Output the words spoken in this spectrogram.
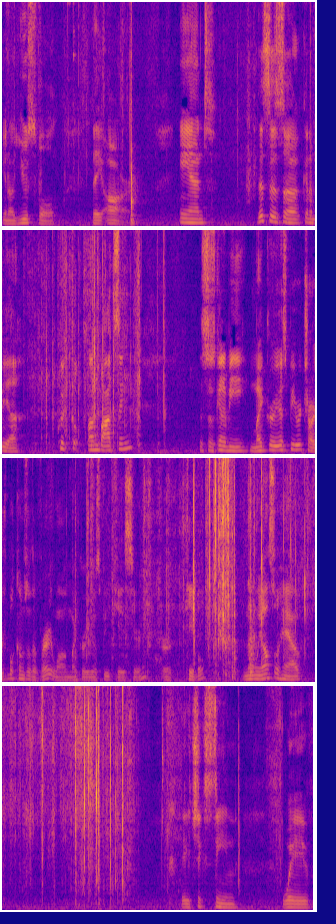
you know, useful they are. And this is uh, going to be a quick unboxing. This is going to be micro USB rechargeable. Comes with a very long micro USB case here, or cable. And then we also have the H16 Wave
